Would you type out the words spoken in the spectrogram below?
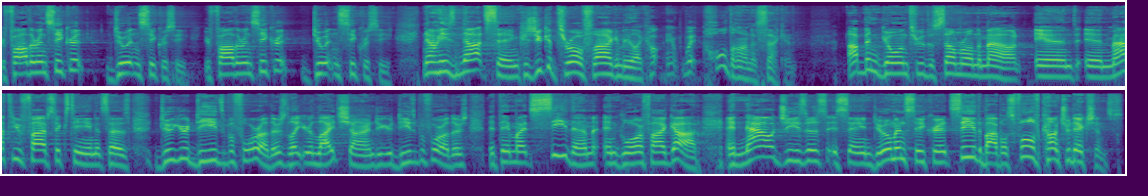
Your father in secret, do it in secrecy. Your father in secret, do it in secrecy. Now, he's not saying, because you could throw a flag and be like, oh, wait, hold on a second. I've been going through the Summer on the Mount, and in Matthew 5 16, it says, Do your deeds before others, let your light shine, do your deeds before others, that they might see them and glorify God. And now Jesus is saying, Do them in secret. See, the Bible's full of contradictions.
